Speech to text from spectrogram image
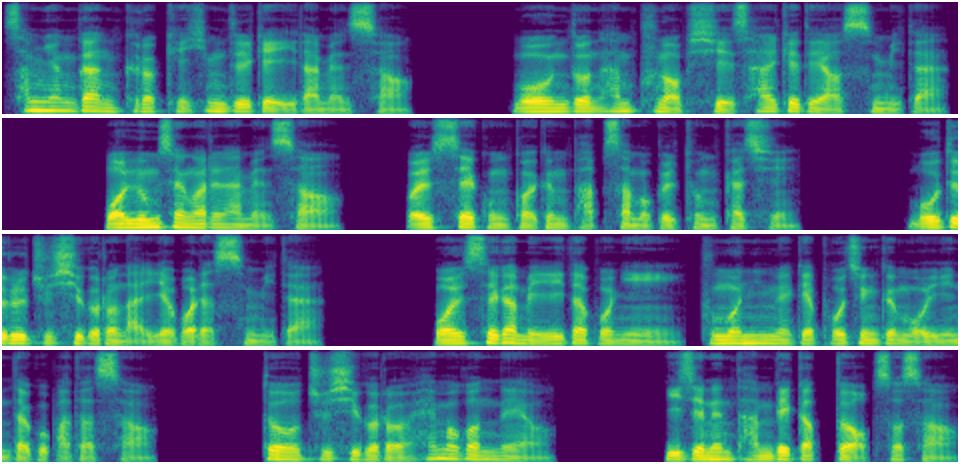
3년간 그렇게 힘들게 일하면서 모은 돈 한 푼 없이 살게 되었습니다. 원룸 생활을 하면서 월세 공과금 밥 사먹을 돈까지 모두를 주식으로 날려버렸습니다. 월세가 밀리다 보니 부모님에게 보증금 올린다고 받아서 또 주식으로 해먹었네요. 이제는 담배값도 없어서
